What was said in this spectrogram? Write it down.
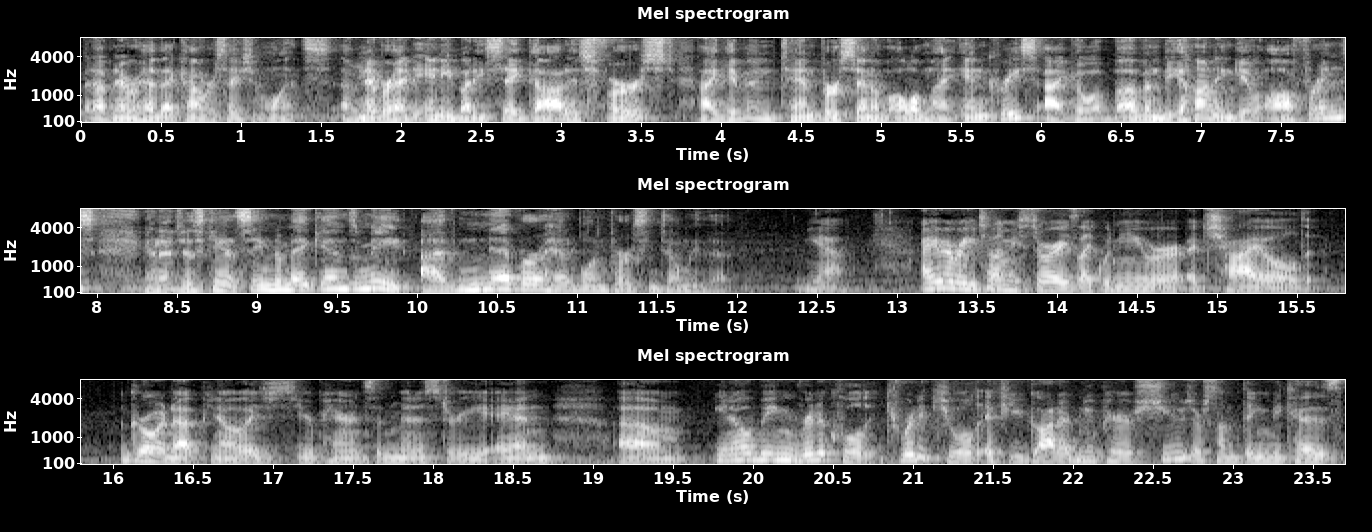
But I've never had that conversation once. I've never had anybody say, God is first. I give in 10% of all of my increase. I go above and beyond and give offerings, and I just can't seem to make ends meet. I've never had one person tell me that. Yeah. I remember you telling me stories like when you were a child growing up, you know, as your parents in ministry and um, you know, being ridiculed ridiculed if you got a new pair of shoes or something because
